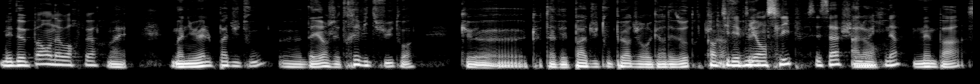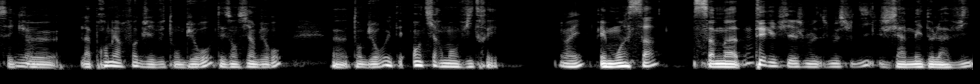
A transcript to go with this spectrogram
mais de pas en avoir peur. Ouais. Manuel, pas du tout. Euh, D'ailleurs, j'ai très vite su, toi, que, que t'avais pas du tout peur du regard des autres. Quand il est venu en slip, c'est ça, chez Alors, Même pas. C'est que la première fois que j'ai vu ton bureau, tes anciens bureaux, euh, ton bureau était entièrement vitré. Oui. Et moi, ça, ça m'a terrifié. Je me, je me suis dit, jamais de la vie,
